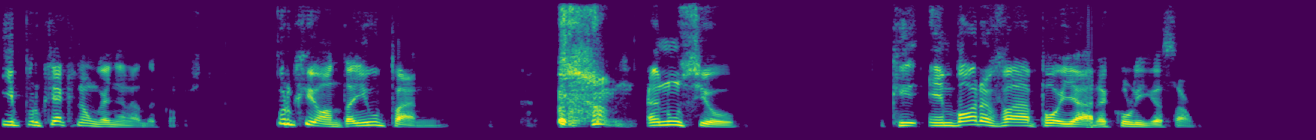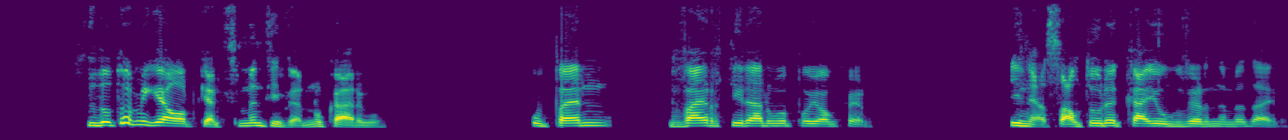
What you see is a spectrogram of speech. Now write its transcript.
E porquê é que não ganha nada com isto? Porque ontem o PAN anunciou que, embora vá apoiar a coligação, se o Dr. Miguel Albuquerque se mantiver no cargo, o PAN vai retirar o apoio ao governo. E nessa altura cai o governo na Madeira.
